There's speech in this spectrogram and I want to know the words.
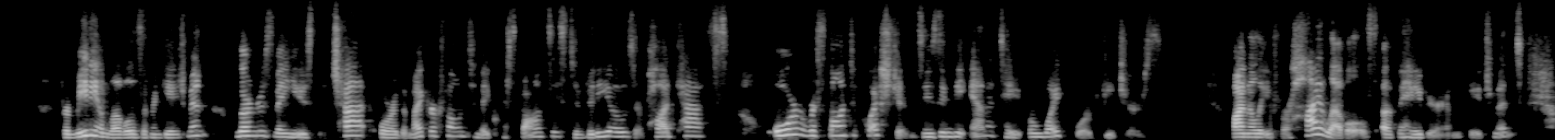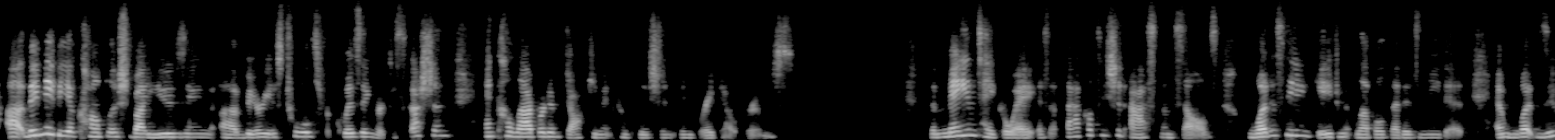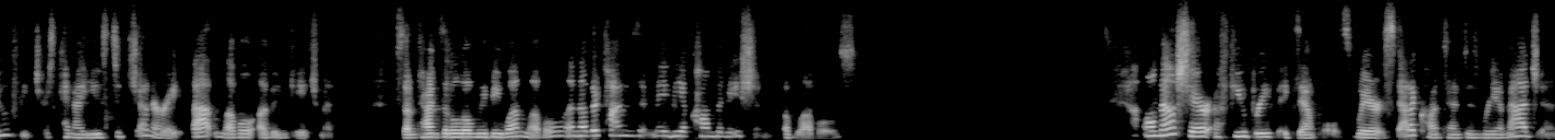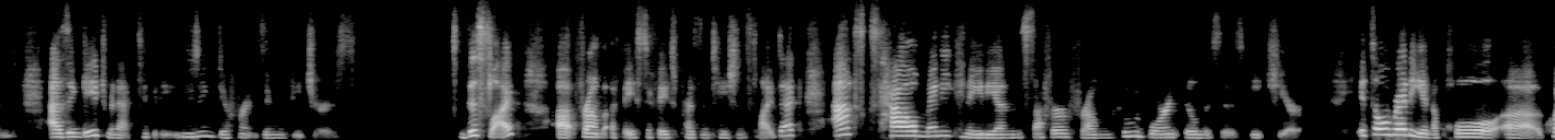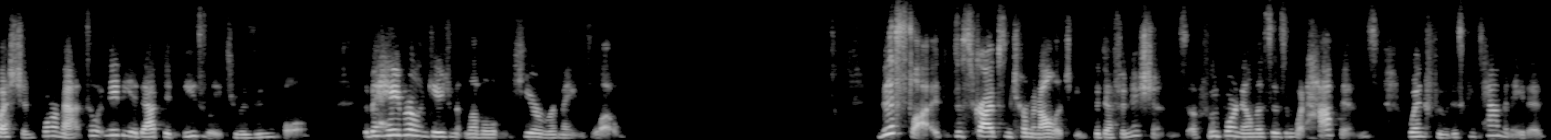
For medium levels of engagement, learners may use the chat or the microphone to make responses to videos or podcasts, or respond to questions using the annotate or whiteboard features. Finally, for high levels of behavior engagement, uh, they may be accomplished by using uh, various tools for quizzing or discussion and collaborative document completion in breakout rooms. The main takeaway is that faculty should ask themselves, what is the engagement level that is needed and what Zoom features can I use to generate that level of engagement? Sometimes it'll only be one level and other times it may be a combination of levels. I'll now share a few brief examples where static content is reimagined as engagement activities using different Zoom features. This slide uh, from a face-to-face -face presentation slide deck asks how many Canadians suffer from foodborne illnesses each year. It's already in a poll uh, question format, so it may be adapted easily to a Zoom poll. The behavioral engagement level here remains low. This slide describes some terminology, the definitions of foodborne illnesses and what happens when food is contaminated.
